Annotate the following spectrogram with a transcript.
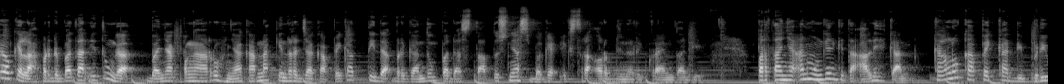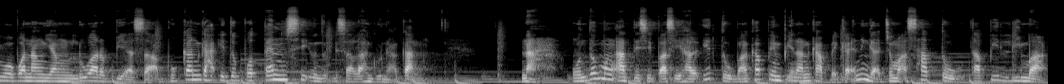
oke lah, perdebatan itu nggak banyak pengaruhnya karena kinerja KPK tidak bergantung pada statusnya sebagai extraordinary crime tadi. Pertanyaan mungkin kita alihkan, kalau KPK diberi wewenang yang luar biasa, bukankah itu potensi untuk disalahgunakan? Nah, untuk mengantisipasi hal itu, maka pimpinan KPK ini nggak cuma satu, tapi lima.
